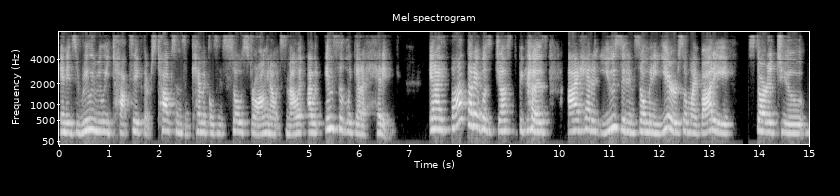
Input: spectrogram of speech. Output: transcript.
and it's really, really toxic, there's toxins and chemicals, and it's so strong, and I would smell it, I would instantly get a headache. And I thought that it was just because I hadn't used it in so many years. So my body started to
